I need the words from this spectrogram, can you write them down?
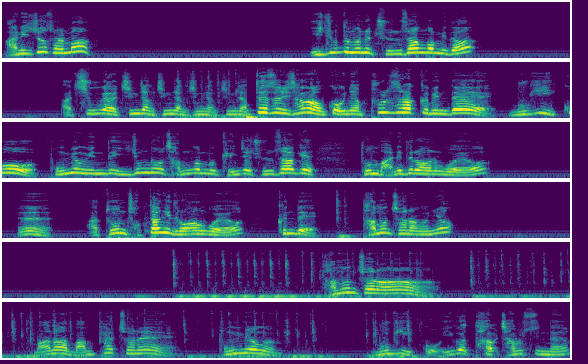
아니죠 설마? 이 정도면은 준수한 겁니다. 아 지구가 증장 증장 증장 증장 못해서 상관없고 그냥 풀스라급인데 무기 있고 복명인데 이 정도 잡은 거면 굉장히 준수하게 돈 많이 들어가는 거예요. 예. 아 돈 적당히 들어간 거예요. 근데 담은천왕은요? 담은천왕 만화 18,000에 복명음 무기 있고 이거 다 잡을 수 있나요?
